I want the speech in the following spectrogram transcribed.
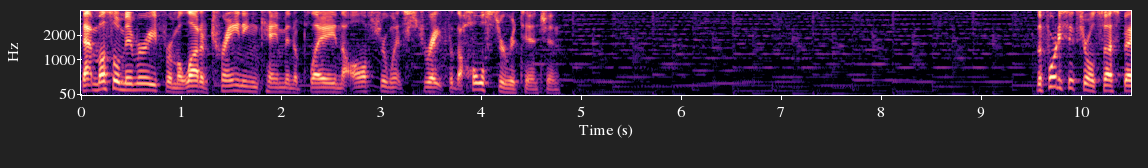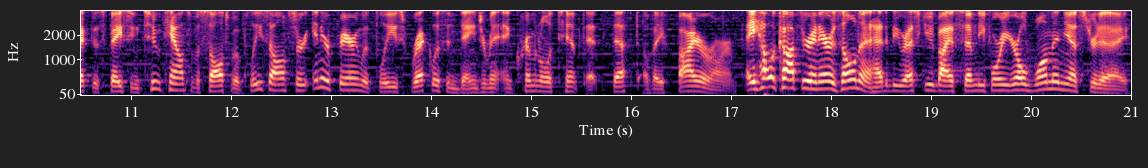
That muscle memory from a lot of training came into play, and the officer went straight for the holster retention. The 46 year old suspect is facing two counts of assault of a police officer, interfering with police, reckless endangerment, and criminal attempt at theft of a firearm. A helicopter in Arizona had to be rescued by a 74 year old woman yesterday.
